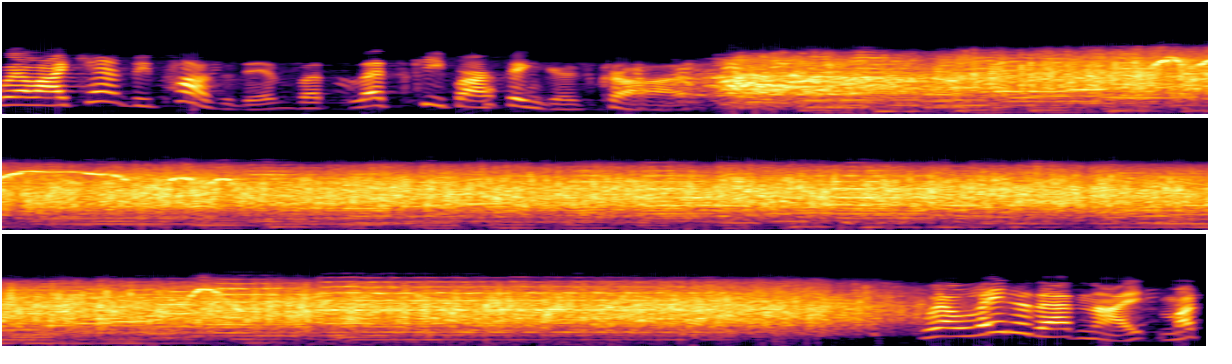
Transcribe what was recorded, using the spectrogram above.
Well, I can't be positive, but let's keep our fingers crossed. Well, later that night, much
